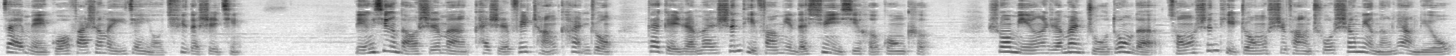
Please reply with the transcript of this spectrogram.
在美国发生了一件有趣的事情。灵性导师们开始非常看重带给人们身体方面的讯息和功课，说明人们主动的从身体中释放出生命能量流。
